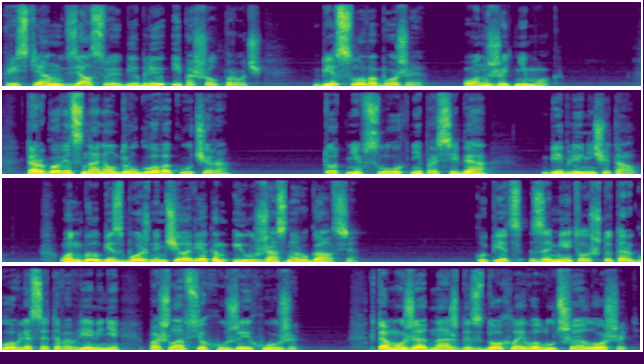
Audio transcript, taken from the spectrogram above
Крестьян взял свою Библию и пошел прочь. Без Слова Божия он жить не мог. Торговец нанял другого кучера. Тот ни вслух, ни про себя Библию не читал. Он был безбожным человеком и ужасно ругался. Купец заметил, что торговля с этого времени пошла все хуже и хуже – к тому же однажды сдохла его лучшая лошадь.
